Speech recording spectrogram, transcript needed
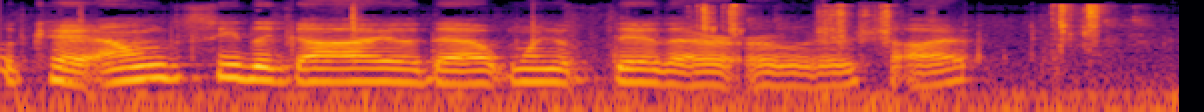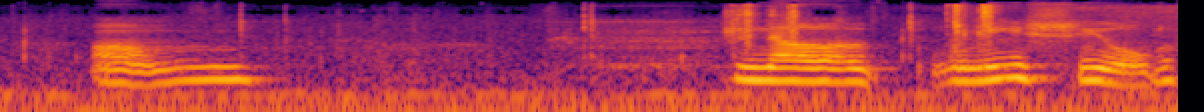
Okay, I don't see the guy that went up there that earlier shot. Um no, we need shield.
